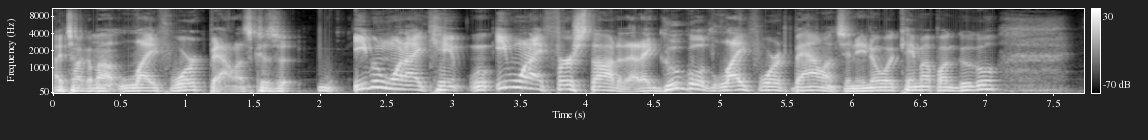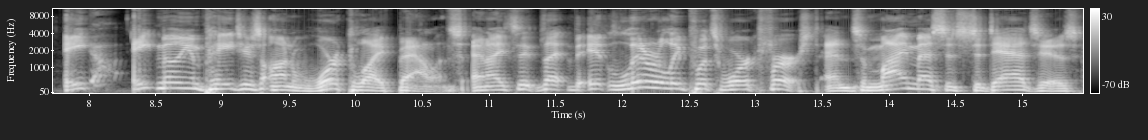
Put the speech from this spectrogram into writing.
I talk about mm. life work balance because uh, even when I came, even when I first thought of that, I googled life work balance, and you know what came up on Google? eight eight million pages on work life balance, and I said that it literally puts work first. And so my message to dads is.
